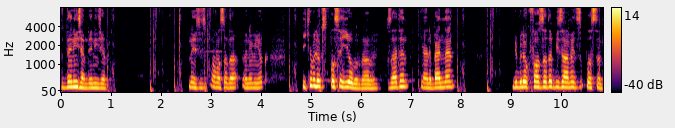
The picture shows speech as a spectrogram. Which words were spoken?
Deneyeceğim deneyeceğim. Neyse zıplamasa da önemi yok. 2 blok zıplasa iyi olurdu abi. Zaten yani benden bir blok fazla da bir zahmet zıplasın.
